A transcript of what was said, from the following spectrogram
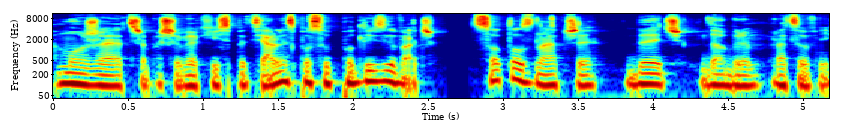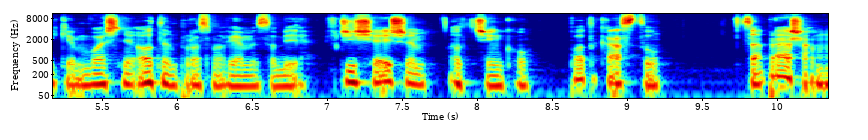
A może trzeba się w jakiś specjalny sposób podlizywać? Co to znaczy być dobrym pracownikiem? Właśnie o tym porozmawiamy sobie w dzisiejszym odcinku podcastu. Zapraszam.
